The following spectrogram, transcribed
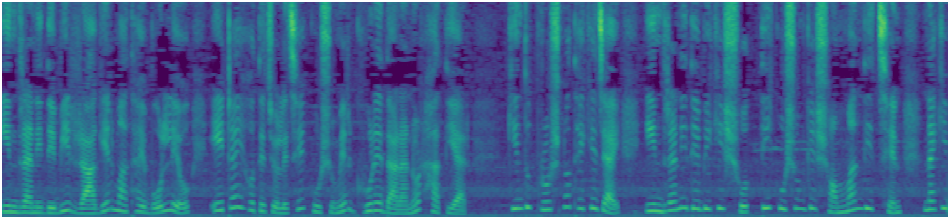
ইন্দ্রাণী দেবীর রাগের মাথায় বললেও এটাই হতে চলেছে কুসুমের ঘুরে দাঁড়ানোর হাতিয়ার। কিন্তু প্রশ্ন থেকে যায়, ইন্দ্রাণী দেবী কি সত্যি কুসুমকে সম্মান দিচ্ছেন নাকি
